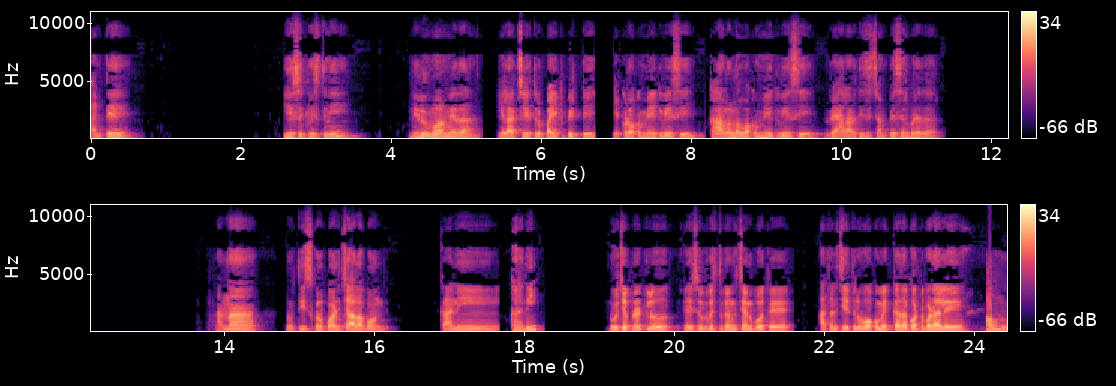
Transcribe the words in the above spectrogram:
అంటే యేసుక్రీస్తుని నిలువు మాను మీద ఇలా చేతులు పైకి పెట్టి ఇక్కడ ఒక మేకు వేసి కాళ్ళలో ఒక మేకు వేసి వేలాడదీసి చంపేశారు బ్రదర్. అన్నా నువ్వు తీసుకున్న పాయింట్ చాలా బాగుంది. కానీ కానీ? నువ్వు చెప్పినట్లు యేసుక్రీస్తు కనుక చనిపోతే అతని చేతులు ఒక మెక్కు కదా కొట్టబడాలి? అవును.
